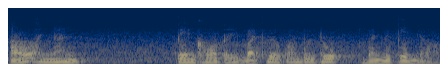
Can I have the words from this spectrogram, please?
เอาอันนั้นเป็นข้อปฏิบัติเพื่อความพ้นทุกข์มันไม่เป็นดอก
